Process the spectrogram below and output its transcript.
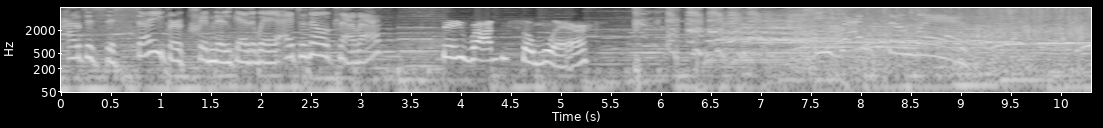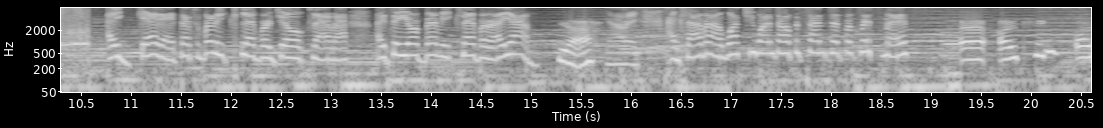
How does the cyber criminal get away? I don't know, Clara. They ran somewhere. That's a very clever joke, Clara. I say you're very clever. I am. Yeah. All right. And Clara, what do you want off of Santa for Christmas? Uh, I think I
